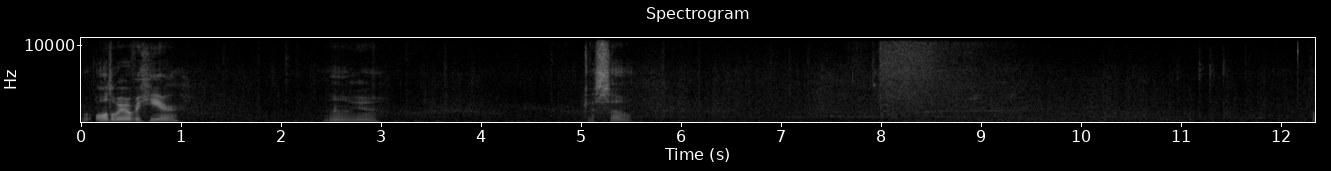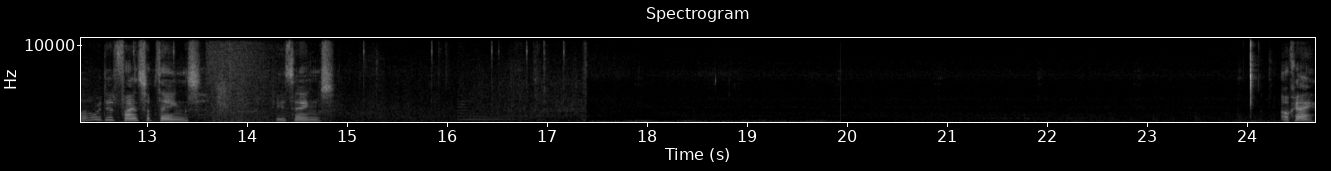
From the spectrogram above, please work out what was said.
We're all the way over here? Oh, yeah. Guess so. Well, we did find some things. Few things. Okay.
